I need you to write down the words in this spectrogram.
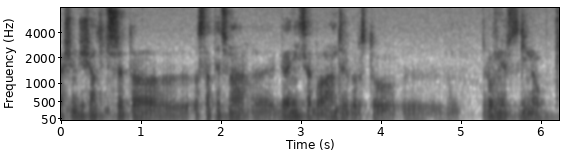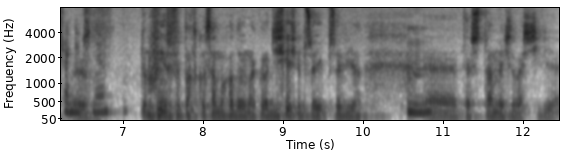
83 e, to ostateczna granica, bo Andrzej po prostu również zginął. Tragicznie. Również w wypadku samochodowym, akurat dzisiaj się przewija mhm. też ta myśl właściwie.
